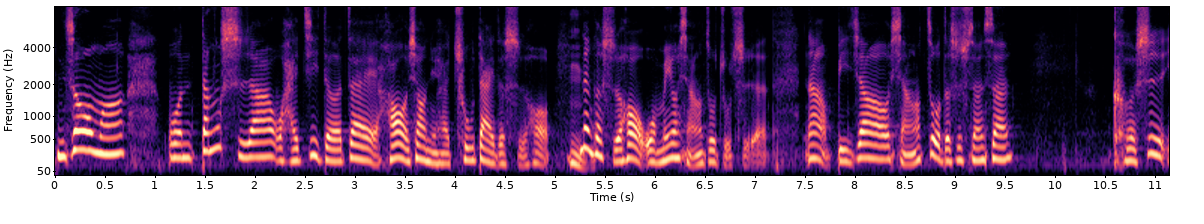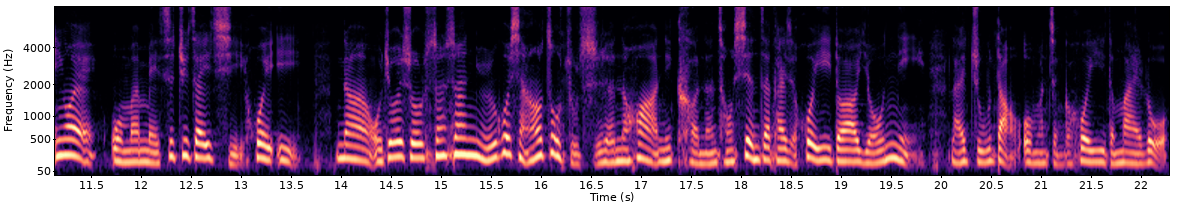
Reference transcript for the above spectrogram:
你知道吗？我当时啊，我还记得在《好好笑女孩》初代的时候，那个时候我没有想要做主持人，那比较想要做的是酸酸。可是，因为我们每次聚在一起会议，那我就会说：“酸酸，你如果想要做主持人的话，你可能从现在开始会议都要由你来主导我们整个会议的脉络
